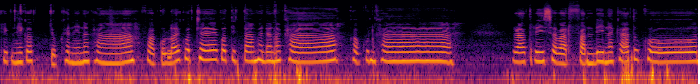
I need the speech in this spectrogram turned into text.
คลิปนี้ก็จบแค่นี้นะคะ ฝากกดไลค์ กดแชร์ กดติดตามให้ด้วยนะคะ ขอบคุณค่ะ ราตรีสวัสดิ์ฝันดีนะคะทุกคน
